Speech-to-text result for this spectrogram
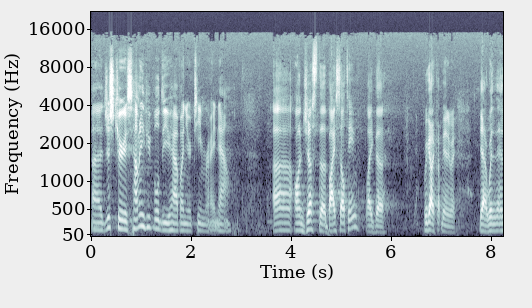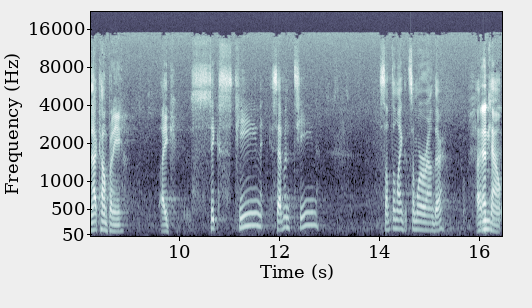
Uh, just curious, how many people do you have on your team right now? Uh, on just the buy sell team, like the, we got a company anyway. Yeah, when, in that company, like 16, 17, something like somewhere around there. I have and count.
